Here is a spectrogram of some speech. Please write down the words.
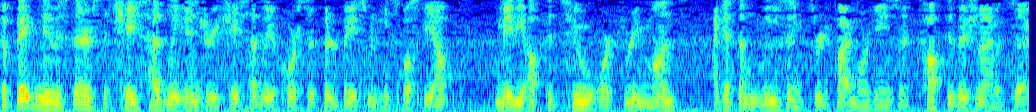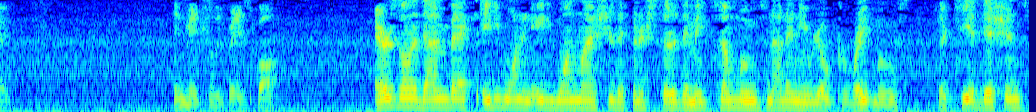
The big news there is the Chase Headley injury. Chase Headley, of course, their third baseman. He's supposed to be out maybe up to two or three months. I get them losing three to five more games in a tough division, I would say, in Major League Baseball. Arizona Diamondbacks, 81 and 81 last year. They finished third. They made some moves, not any real great moves. Their key additions,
